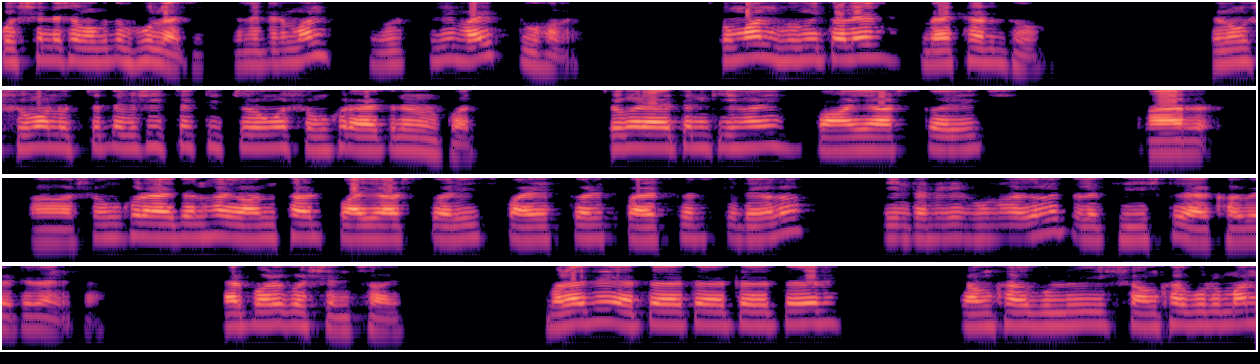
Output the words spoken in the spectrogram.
কোশ্চেনটা সম্ভবত ভুল আছে। তাহলে এটার মান রুট থ্রি বাই টু হবে। সমান ভূমিতলের ব্যাসার্ধ এবং সমান উচ্চতা বিশিষ্ট একটি চৌং ও শঙ্কুর আয়তনের অনুপাত। চৌঙের আয়তন কি হয়? পাই আর স্কোয়ার এইচ আর শঙ্কুর আয়তন হয় one third pi R square H pi square pi square কেটে গেল। তিনটা থেকে গুণ হয়ে গেল, তাহলে থ্রি টু এক হবে এটার অ্যান্সার তারপরে কোশ্চেন ছয়। বলা যায় এত এত এত এত সংখ্যাগুলি সংখ্যাগুরু মান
